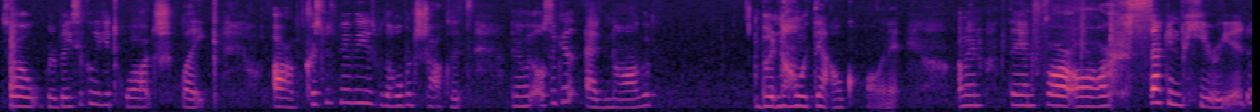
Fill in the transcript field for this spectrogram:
So we're basically get to watch like um, Christmas movies with a whole bunch of chocolates. And then we also get eggnog, but not with the alcohol in it. I mean, then for our second period,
